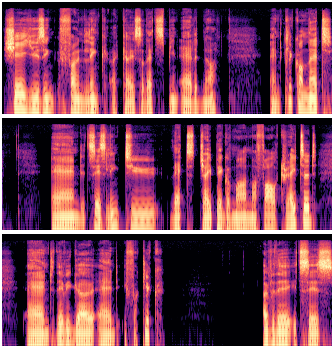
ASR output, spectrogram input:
Share using phone link. Okay, so that's been added now, and click on that and it says link to that JPEG of mine, my file created. And there we go. And if I click over there, it says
